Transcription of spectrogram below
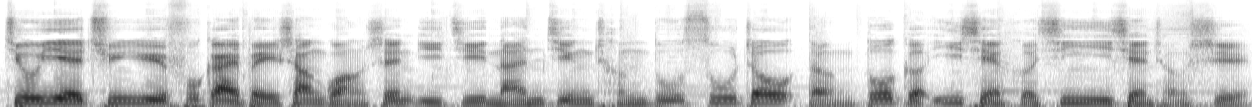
就业区域覆盖北上广深以及南京、成都、苏州等多个一线和新一线城市。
